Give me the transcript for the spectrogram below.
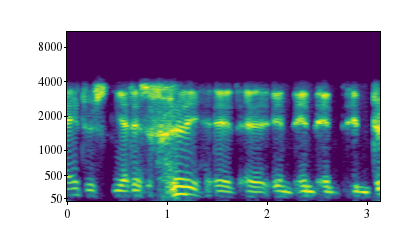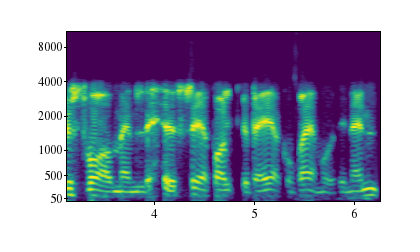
bagdysten? Ja, det er selvfølgelig et, øh, en, en, en, en dyst, hvor man ser folk bage og konkurrere mod hinanden,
